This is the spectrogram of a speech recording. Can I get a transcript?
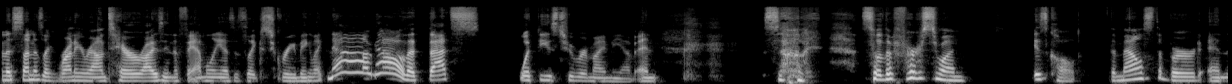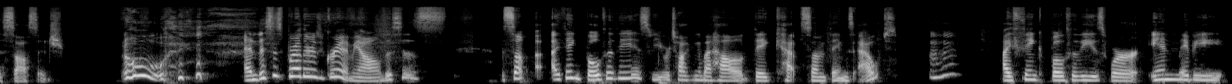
and the son is like running around terrorizing the family as it's like screaming, like no, no. That that's what these two remind me of, and so so the first one is called the mouse, the bird, and the sausage. Oh, And this is Brothers Grimm, y'all. This is some. I think both of these. You were talking about how they kept some things out. Mhm. I think both of these were in maybe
